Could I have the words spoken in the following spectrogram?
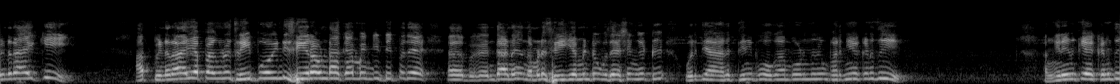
പിണറായിക്ക്. ആ പിണറായി അപ്പം അങ്ങനെ ത്രീ പോയിന്റ് സീറോ ഉണ്ടാക്കാൻ വേണ്ടിയിട്ട് ഇപ്പം എന്താണ് നമ്മുടെ ശ്രീ എമ്മിന്റെ ഉപദേശം കേട്ട് ഒരു ധ്യാനത്തിന് പോകാൻ പോകണമെന്ന് പറഞ്ഞു കേൾക്കണത് അങ്ങനെയാണ് കേൾക്കണത്.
